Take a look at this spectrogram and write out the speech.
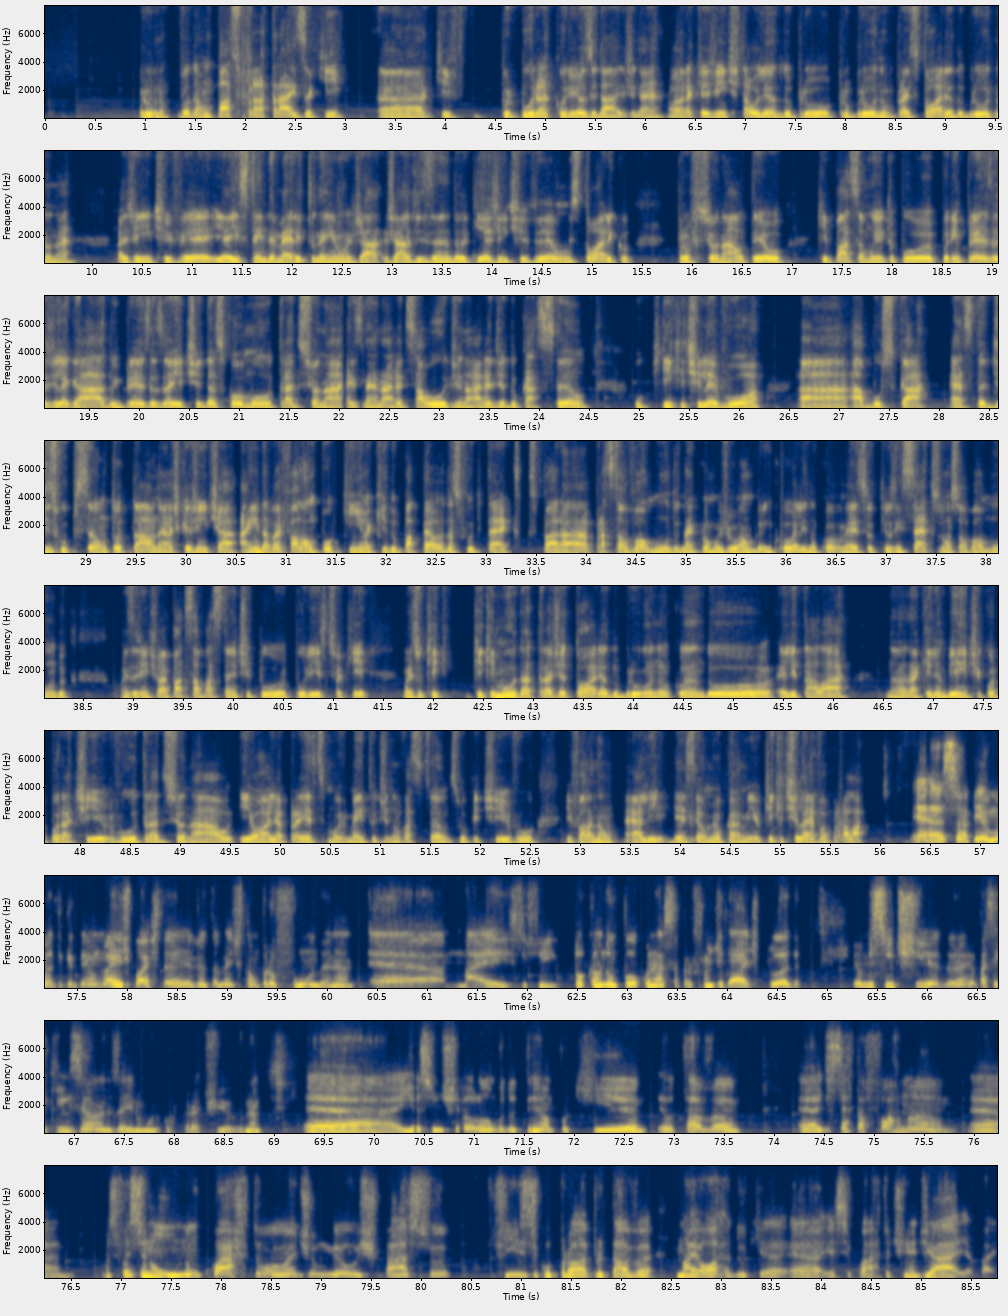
Bruno, vou dar um passo para trás aqui, uh, que por pura curiosidade, né? A hora que a gente está olhando para o Bruno, para a história do Bruno, né? A gente vê, e aí sem demérito nenhum, já, já avisando aqui, a gente vê um histórico profissional teu que passa muito por, por empresas de legado, empresas aí tidas como tradicionais, né? Na área de saúde, na área de educação. O que que te levou a, a buscar essa disrupção total, né? Acho que a gente ainda vai falar um pouquinho aqui do papel das food techs para, para salvar o mundo, né? Como o João brincou ali no começo, que os insetos vão salvar o mundo, mas a gente vai passar bastante por, por isso aqui. Mas o que, o que, que muda a trajetória do Bruno quando ele está lá na, naquele ambiente corporativo tradicional e olha para esse movimento de inovação disruptivo e fala: não, é ali, esse é o meu caminho. O que, que te leva para lá? É, essa é uma pergunta que tem uma resposta eventualmente tão profunda, né? É, mas, enfim, tocando um pouco nessa profundidade toda, eu me sentia durante, eu passei 15 anos aí no mundo corporativo, né? É, e eu senti ao longo do tempo que eu estava, é, de certa forma, é, como se fosse num, num quarto onde o meu espaço físico próprio estava maior do que é, esse quarto tinha de área, vai.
